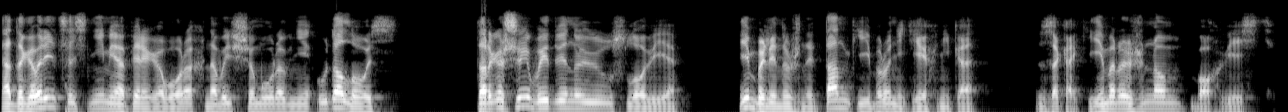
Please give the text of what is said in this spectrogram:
а договориться с ними о переговорах на высшем уровне удалось. Торгаши выдвинули условия. Им были нужны танки и бронетехника. За каким рожном, бог весть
